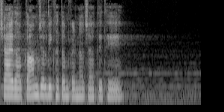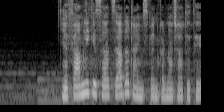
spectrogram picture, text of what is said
शायद आप काम जल्दी ख़त्म करना चाहते थे या फैमिली के साथ ज़्यादा टाइम स्पेंड करना चाहते थे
